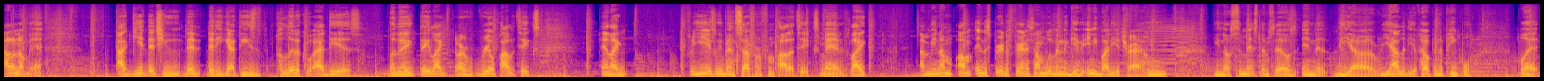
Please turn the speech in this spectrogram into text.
I don't know, man. I get that you that that he got these political ideas, but they they like are real politics. And like for years we've been suffering from politics, man. Like, I mean, I'm I'm in the spirit of fairness. I'm willing to give anybody a try who, you know, cements themselves in the the uh, reality of helping the people. But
